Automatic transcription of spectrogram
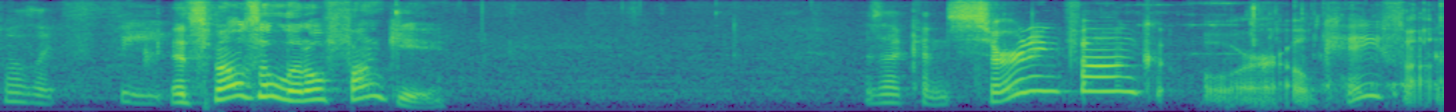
smells like feet. It smells a little funky. Is that concerning funk or okay funk?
